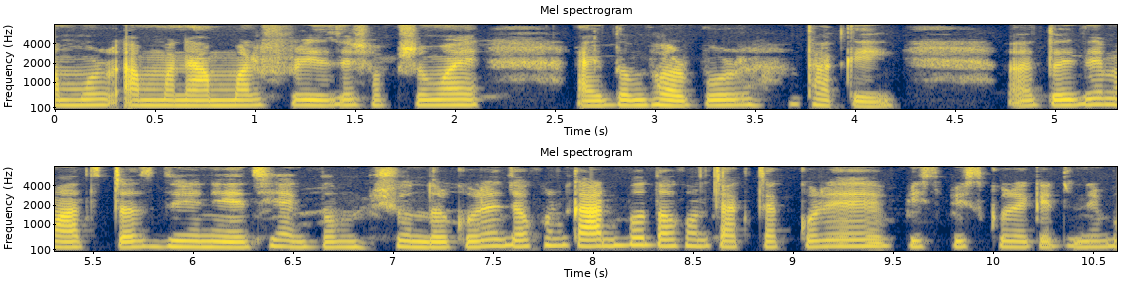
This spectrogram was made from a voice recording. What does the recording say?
আম্মুর মানে আম্মার ফ্রিজে সবসময় একদম ভরপুর থাকেই। তো এই যে মাছ টাছ ধুয়ে নিয়েছি একদম সুন্দর করে। যখন কাটবো তখন চাক চাক করে পিস পিস করে কেটে নিব।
